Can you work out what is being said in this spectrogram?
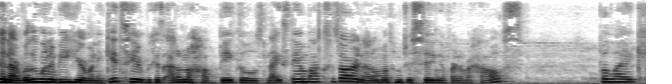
And I really want to be here when it gets here because I don't know how big those nightstand boxes are and I don't want them just sitting in front of my house. But like,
